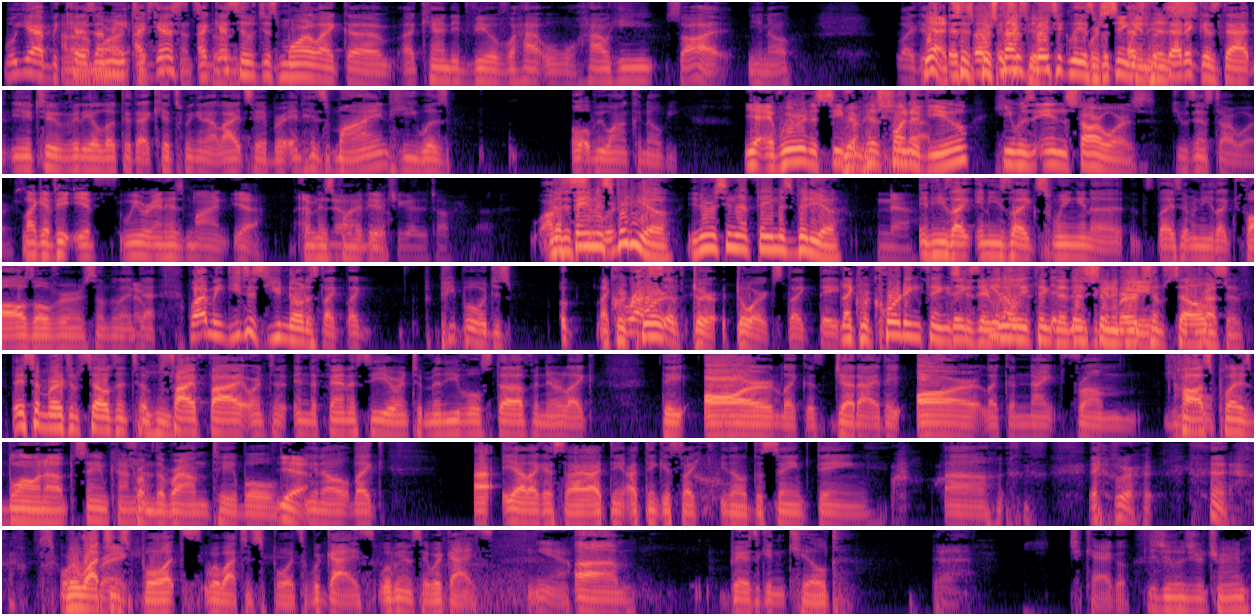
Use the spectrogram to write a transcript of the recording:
Well, yeah, because I, more mean, I guess I guess it was just more like a, a candid view of how how he saw it, you know. Like Yeah, it's his just perspective. basically, as, We're as in his- pathetic as that YouTube video looked at that kid swinging that lightsaber. In his mind, he was Obi Wan Kenobi. yeah. If we were to see from Ripping his point shit of up. view, he was in Star Wars. He was in Star Wars. Like if he, if we were in his mind, yeah, from have his no point of idea view. what you guys are talking about. I'm the just- famous video. You never seen that famous video? No. and he's like, and he's like swinging a lightsaber, and he like falls over or something like Nope. that. But I mean, you just you notice like like people were just Like aggressive record- dur- dorks. Like they Like recording things because they, you really know, think they- that they this is going to submerge be themselves. impressive. Mm-hmm. They submerge themselves into sci-fi or into into fantasy or into medieval stuff, and they're like, they are like a Jedi. They are like a knight from you know, Cosplays blowing up, same kind from of. the Round Table. Yeah. you know, like, uh, yeah, like I said, I think I think it's like you know the same thing. Uh, we're we're watching break. sports. We're watching sports. We're guys. What are we gonna say? We're guys. yeah. Um, Bears are getting killed. Uh, Chicago. Did you lose your train?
